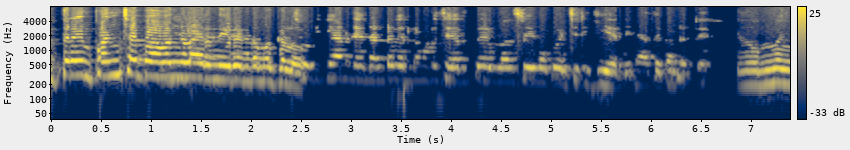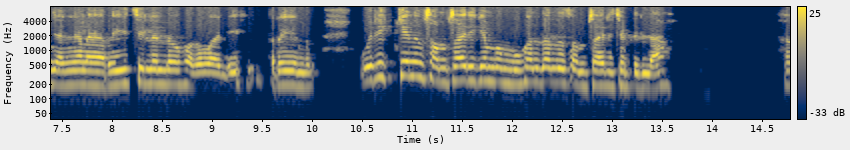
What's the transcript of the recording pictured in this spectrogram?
ഇത്രയും പഞ്ചപാവങ്ങളായിരുന്നു ഈ രണ്ട് മക്കളും. ഇതൊന്നും ഞങ്ങളെ അറിയിച്ചില്ലല്ലോ ഭഗവാനെ. ഇത്രയൊന്നും. ഒരിക്കലും സംസാരിക്കുമ്പോ മുഖം തന്ന് സംസാരിച്ചിട്ടില്ല. ആ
